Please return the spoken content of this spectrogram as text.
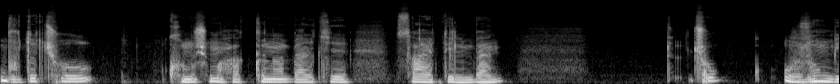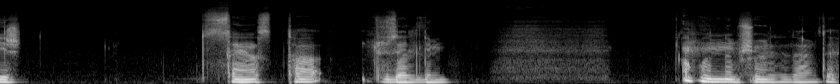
Burada çoğu konuşma hakkına belki sahip değilim ben. Çok uzun bir seansta düzeldim. Ama annem şöyle derdi.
